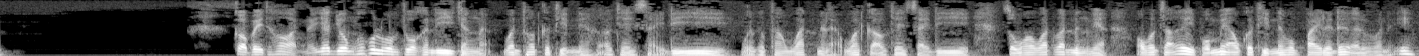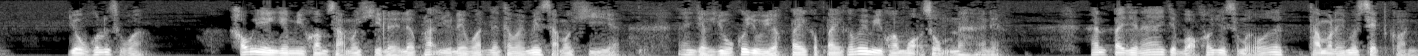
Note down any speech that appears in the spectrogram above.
ก็ไปทอดนะญาติโยมเขาก็รวมตัวกันดีจังนะวันทอดกระถินเนี่ยเขาเอาใจใส่ดี เหมือนกับทางวัดนั่นแหละ วัดก็เอาใจใส่ดี สมมติว่าวัดวัดหนึ่งเนี่ยเอาวันษาเอ้ยผมไม่เอากระถินนะผมไปเลยเด้ออะไรประมาณนี้เอ๊ะโยมเขารู้สึกว่าเขาเองยังมีความสามัคคีเลย แล้วพระอยู่ในวัดเนี่ยทำไมไม่สามัคคีอะอยากอยู่ก็อยู่อยากไปก็ไปก็ไม่มีความเหมาะสมนะอันเนี้ยท่านไปจะนะจะบอกเขาอยู่เสมอว่าทำอะไรมาเสร็จก่อน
